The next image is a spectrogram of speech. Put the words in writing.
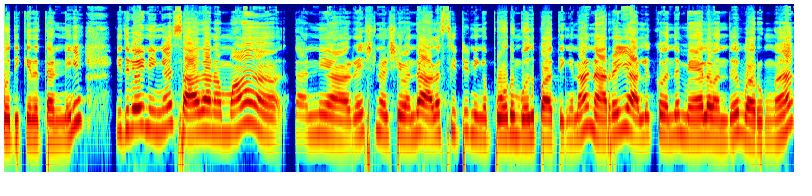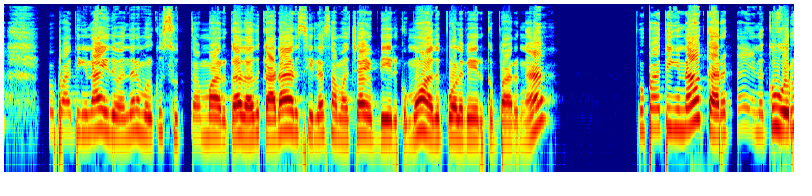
கொதிக்கிற தண்ணி. இதுவே நீங்கள் சாதாரணமாக தண்ணி ரேஷன் அரிசியை வந்து அலசிட்டு நீங்கள் போடும்போது பார்த்தீங்கன்னா நிறைய அழுக்கு வந்து மேலே வந்து வருங்க. இப்போ பார்த்தீங்கன்னா இது வந்து நம்மளுக்கு சுத்தமாக இருக்குது அதாவது கடை அரிசியில் சமைச்சா எப்படி இருக்குமோ அது போலவே இருக்குது பாருங்கள் இப்போ பார்த்தீங்கன்னா கரெக்டாக எனக்கு ஒரு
